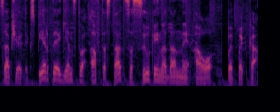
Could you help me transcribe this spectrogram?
сообщают эксперты агентства «Автостат» со ссылкой на данные АО «ППК».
